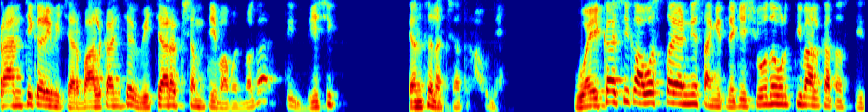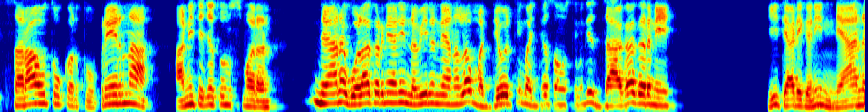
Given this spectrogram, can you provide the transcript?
क्रांतिकारी विचार बालकांच्या विचार क्षमतेबाबत बघा ते बेसिक त्यांचं लक्षात राहू द्या. वैकासिक अवस्था यांनी सांगितलं की शोधवृत्ती बालकात असते. सराव तो करतो प्रेरणा आणि त्याच्यातून स्मरण. ज्ञान गोळा करणे आणि नवीन ज्ञानाला मध्यवर्ती मध्य संस्थेमध्ये जागा करणे. ही त्या ठिकाणी ज्ञान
